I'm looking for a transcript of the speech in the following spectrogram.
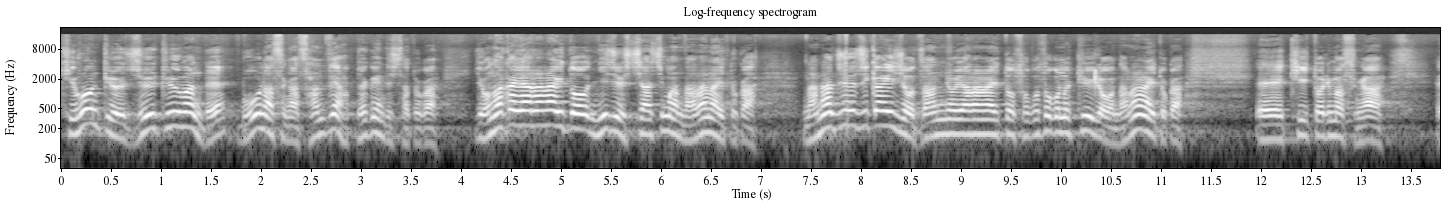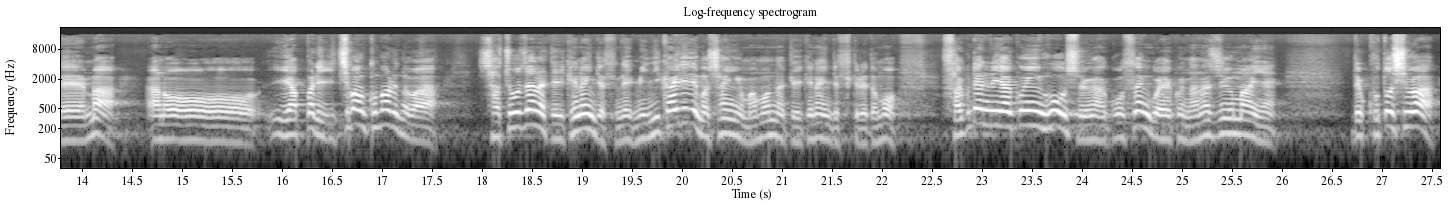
基本給19万で、ボーナスが3800円でしたとか、夜中やらないと27、8万ならないとか、70時間以上残業やらないとそこそこの給料ならないとか、えー、聞いておりますが、えー、まあ、あのー、やっぱり一番困るのは、社長じゃなきゃいけないんですね。ミニ会ででも社員を守らなきゃいけないんですけれども、昨年の役員報酬が5570万円。で、今年は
